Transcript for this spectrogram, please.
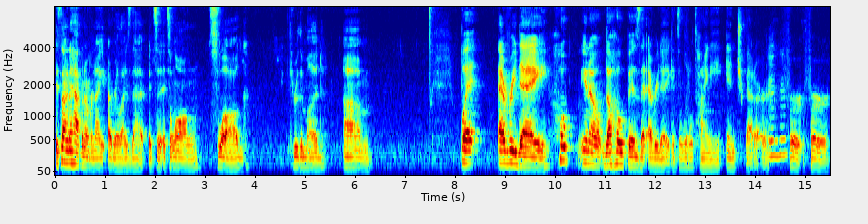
it's not going to happen overnight i realize that. It's a it's a long slog through the mud. Um, but every day hope you know the hope is that every day gets a little tiny inch better mm-hmm. for for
